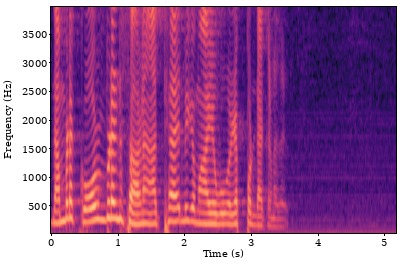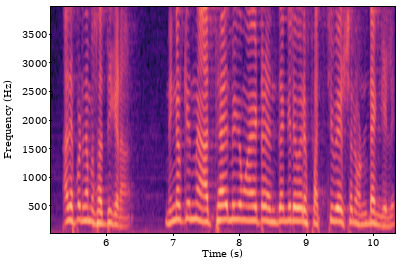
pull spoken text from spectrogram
നമ്മുടെ കോൺഫിഡൻസ് ആണ് ആധ്യാത്മികമായ ഉഴപ്പുണ്ടാക്കുന്നത് അതെപ്പോഴും നമ്മൾ ശ്രദ്ധിക്കണം. നിങ്ങൾക്കിന്ന് ആധ്യാത്മികമായിട്ട് എന്തെങ്കിലും ഒരു ഫ്ലക്ച്വേഷൻ ഉണ്ടെങ്കിൽ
